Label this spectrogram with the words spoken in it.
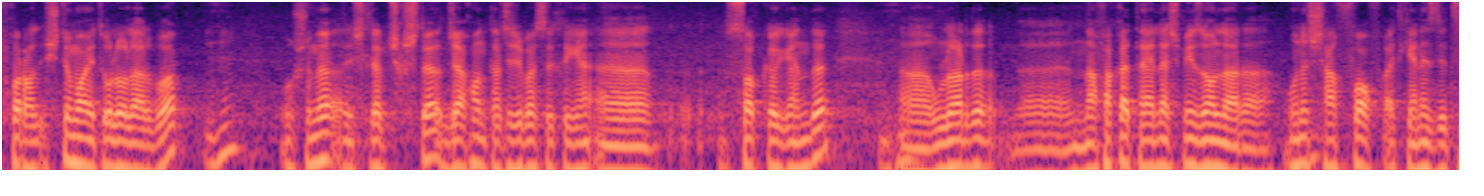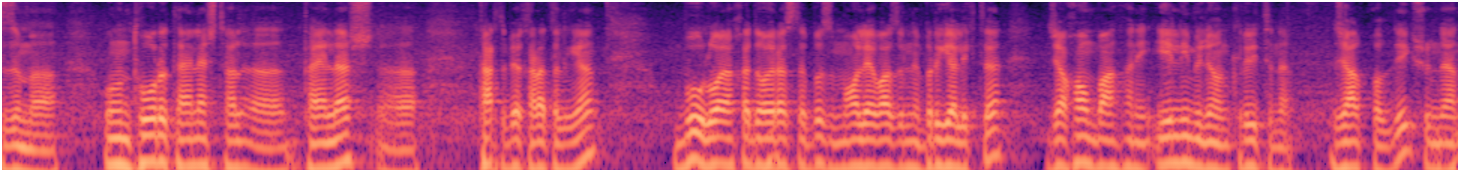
fuqaro ijtimoiy to'lovlar bor. O'shani ishlab chiqishda jahon tajribasi qilgan hisobga olganda e, ularni nafaqa tayinlash mezonlari uni shaffof aytganingizdek tizimi uni to'g'ri tayinlash tayinlash tartibiga qaratilgan bu loyiha doirasida biz moliya vazirligi birgalikda jahon bankining ellik million kreditini jalb qildik. Shundan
